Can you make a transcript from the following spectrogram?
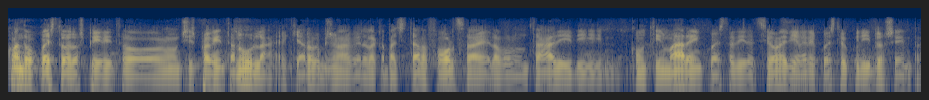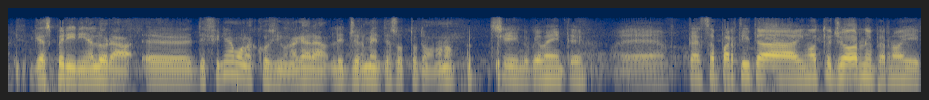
quando questo è lo spirito non ci spaventa nulla, è chiaro che bisogna avere la capacità, la forza e la volontà di, di continuare in questa direzione, di avere questo equilibrio sempre. Gasperini, allora eh, definiamola così, una gara leggermente sottotono, no? Sì, indubbiamente. Eh, terza partita in otto giorni per noi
